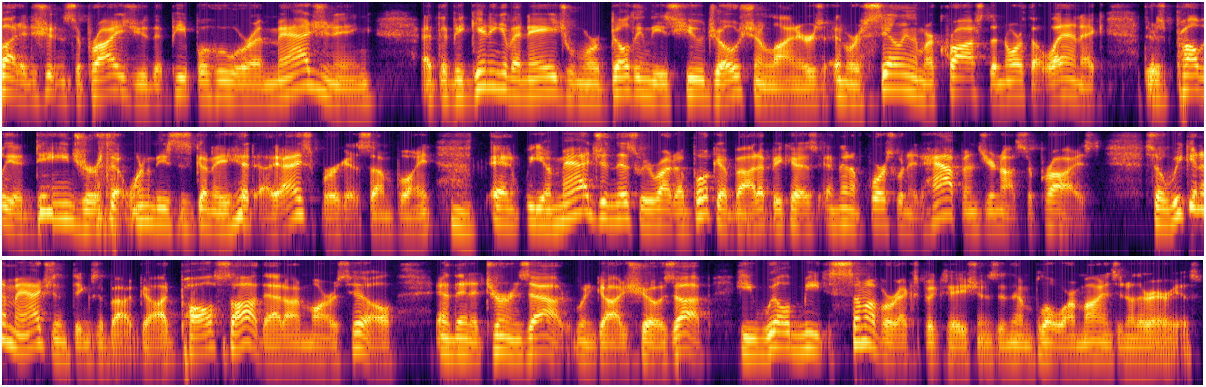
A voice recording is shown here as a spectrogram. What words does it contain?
But it shouldn't surprise you that people who were imagining at the beginning of an age when we're building these huge ocean liners and we're sailing them across the North Atlantic, there's probably a danger that one of these is going to hit an iceberg at some point. Hmm. And we imagine this, we write a book about it because, and then of course, when it happens, you're not surprised. So we can imagine things about God. Paul saw that on Mars Hill. And then it turns out when God shows up, he will meet some of our expectations and then blow our minds in other areas.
